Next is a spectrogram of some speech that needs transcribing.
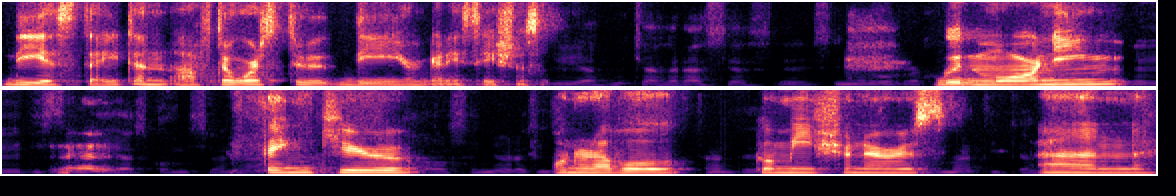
the state and afterwards to the organizations. Good morning. Thank you, honorable commissioners and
